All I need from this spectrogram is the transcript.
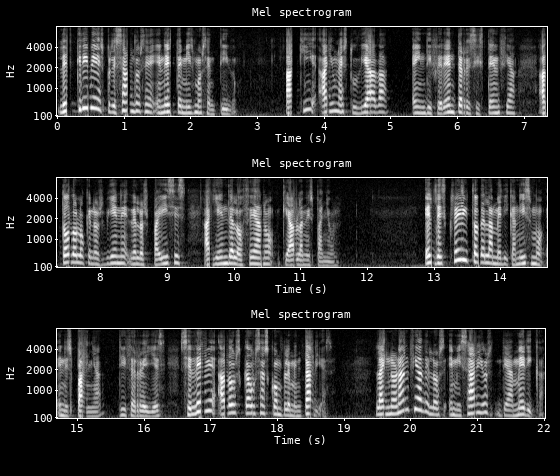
le escribe expresándose en este mismo sentido. Aquí hay una estudiada e indiferente resistencia a todo lo que nos viene de los países allende el océano que hablan español. El descrédito del americanismo en España, dice Reyes, se debe a dos causas complementarias. La ignorancia de los emisarios de América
